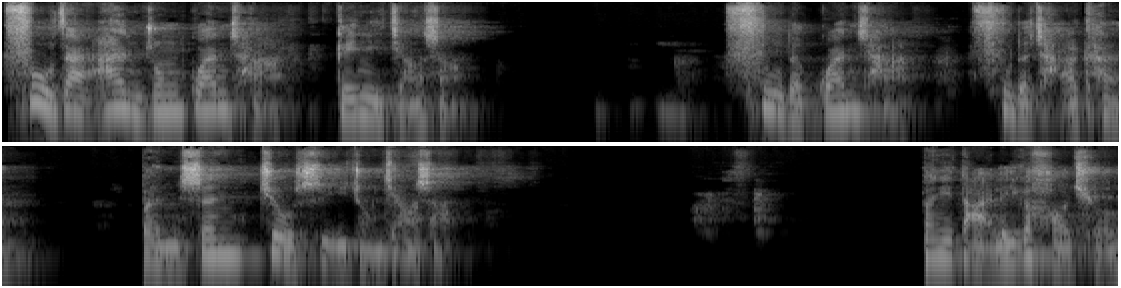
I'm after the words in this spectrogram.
父在暗中观察，给你奖赏。父的观察，父的查看，本身就是一种奖赏。当你打了一个好球，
